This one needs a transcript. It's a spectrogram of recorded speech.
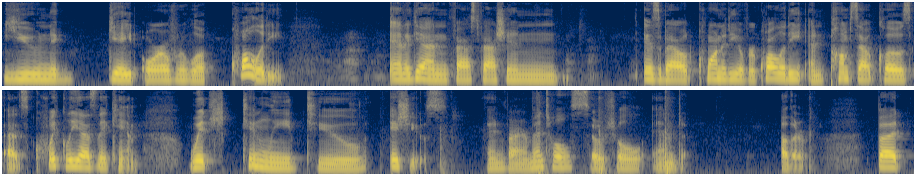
you negate or overlook quality. And again, fast fashion is about quantity over quality and pumps out clothes as quickly as they can, which can lead to issues environmental, social, and other. But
